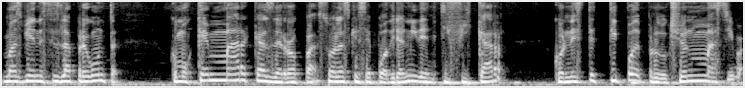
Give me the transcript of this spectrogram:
más bien esta es la pregunta. Como qué marcas de ropa son las que se podrían identificar con este tipo de producción masiva.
